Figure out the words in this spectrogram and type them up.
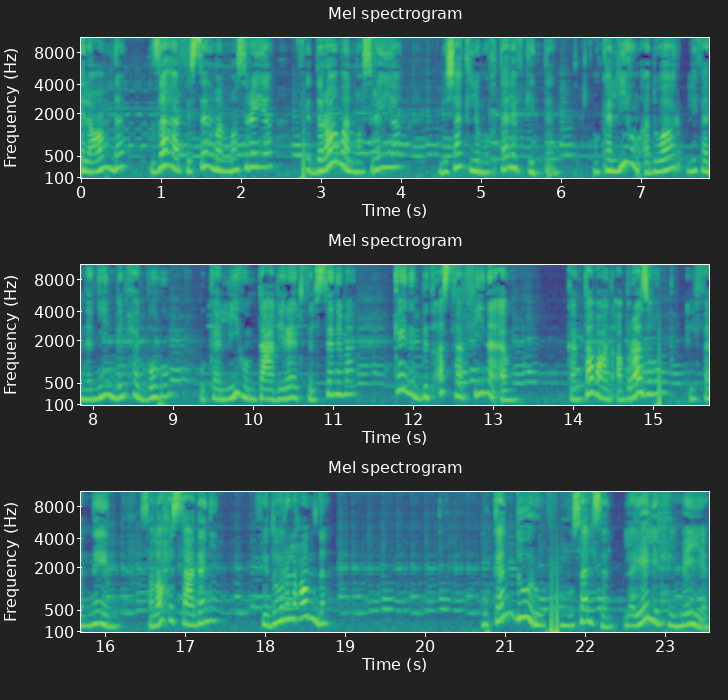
العمدة ظهر في السينما المصرية في الدراما المصرية بشكل مختلف جدا. وكان ليهم أدوار لفنانين بنحبهم وكان ليهم تعبيرات في السينما كانت بتأثر فينا قوي. كان طبعا أبرزهم الفنان صلاح السعدني في دور العمدة. وكان دوره في مسلسل ليالي الحلمية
